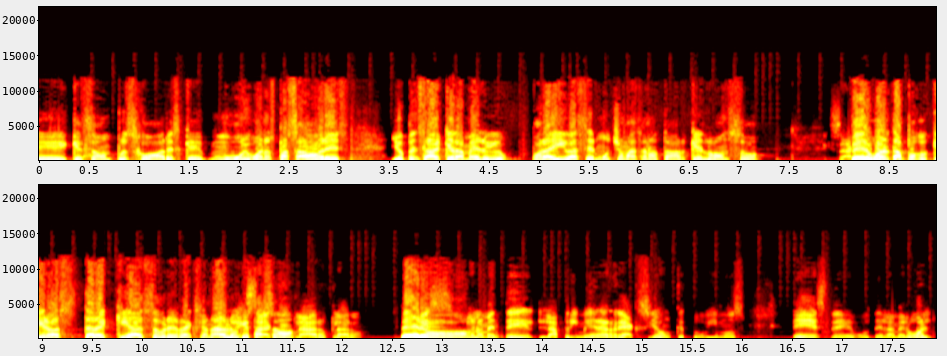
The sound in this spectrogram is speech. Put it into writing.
eh, que son pues jugadores que muy buenos pasadores. Yo pensaba que la Melo por ahí iba a ser mucho más anotador que Alonso. Pero bueno, tampoco quiero estar aquí a sobre reaccionar lo que pasó. Claro, claro. Pero solamente la primera reacción que tuvimos de este debut de la Melo Ball.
